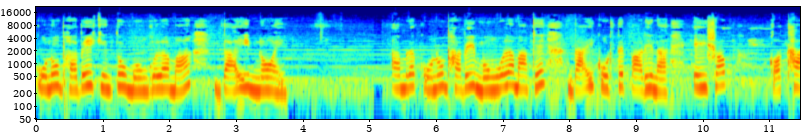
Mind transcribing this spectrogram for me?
কোনোভাবেই কিন্তু মঙ্গলা মা দায়ী নয়। আমরা কোনোভাবেই মঙ্গলা মাকে দায়ী করতে পারি না। এই সব কথা,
